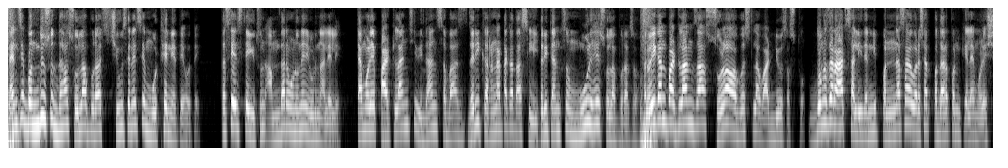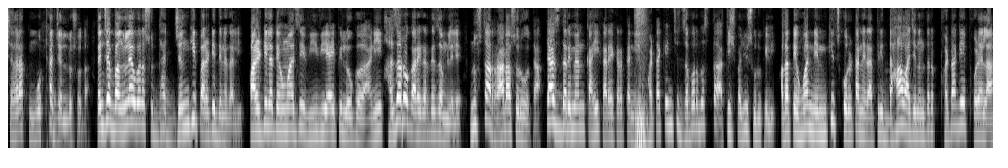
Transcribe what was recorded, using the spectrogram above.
त्यांचे बंधू सुद्धा सोलापुरात शिवसेनेचे मोठे नेते होते. तसेच ते इथून आमदार म्हणून निवडून आलेले. त्यामुळे पाटलांची विधानसभा जरी कर्नाटकात असली तरी त्यांचं मूळ हे सोलापुराचं रविकांत पाटलांचा सोळा ऑगस्टला वाढदिवस असतो. दोन हजार आठ साली त्यांनी पन्नासाव्या वर्षात पदार्पण केल्यामुळे शहरात मोठा जल्लोष होता. त्यांच्या बंगल्यावर सुद्धा जंगी पार्टी देण्यात आली. पार्टीला तेव्हाचे व्हीव्हीआयपी लोक आणि हजारो कार्यकर्ते जमलेले नुसता राडा सुरू होता. त्याच दरम्यान काही कार्यकर्त्यांनी फटाक्यांची जबरदस्त आतिषबाजी सुरू केली. आता तेव्हा नेमकीच कोर्टाने रात्री दहा वाजेनंतर फटाके फोडायला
